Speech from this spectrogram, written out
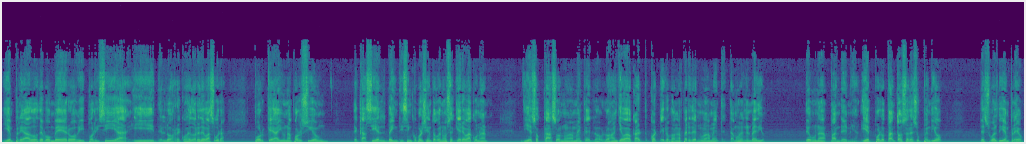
y empleados de bomberos y policías y de los recogedores de basura porque hay una porción de casi el 25% que no se quiere vacunar y esos casos nuevamente los, han llevado a corte y los van a perder nuevamente. Estamos en el medio de una pandemia y por lo tanto se le suspendió de sueldo y empleo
